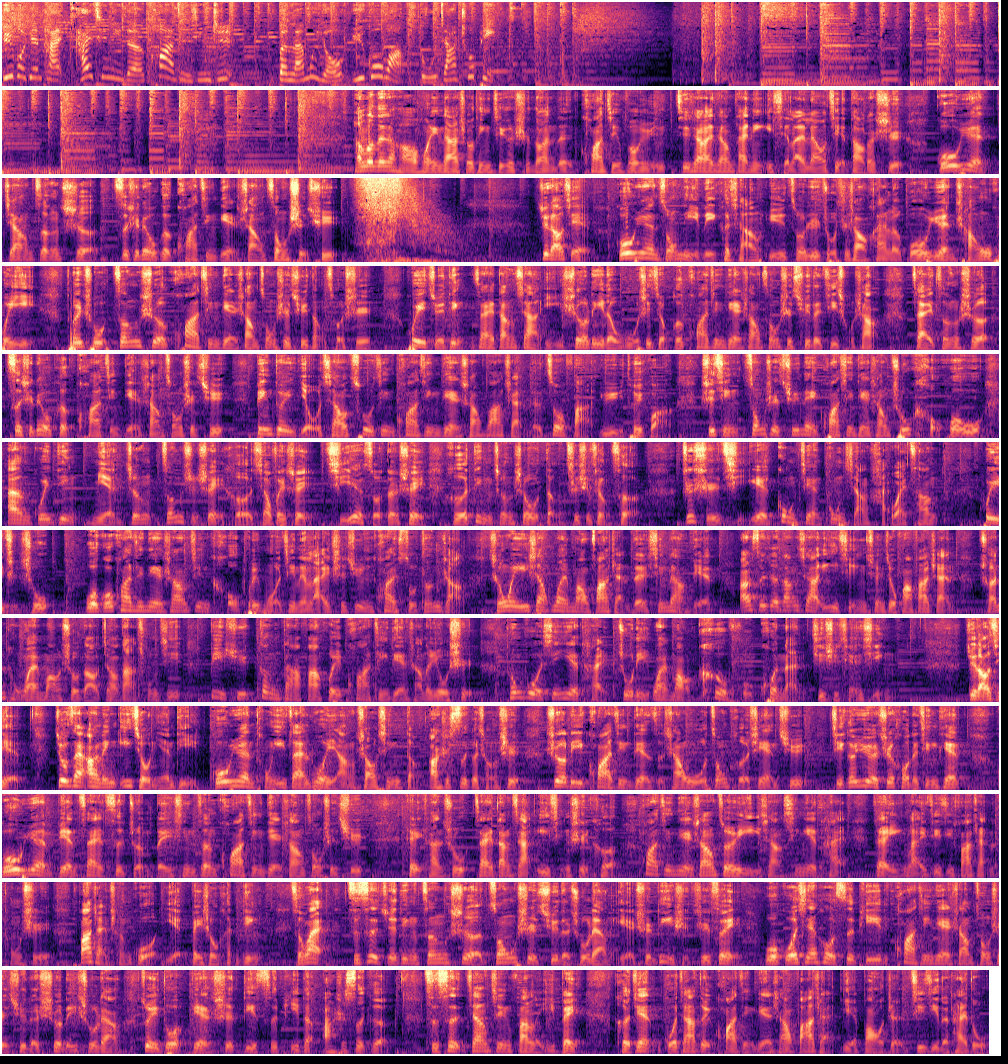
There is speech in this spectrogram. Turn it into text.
雨果电台开启你的跨境新知，本栏目由雨果网独家出品。Hello，大家好，欢迎大家收听这个时段的跨境风云。接下来将带您一起来了解到的是，国务院将增设四十六个跨境电商综市区。据了解。国务院总理李克强于昨日主持召开了国务院常务会议，推出增设跨境电商综市区等措施。会议决定，在当下已设立的五十九个跨境电商综市区的基础上，再增设四十六个跨境电商综市区，并对有效促进跨境电商发展的做法予以推广，实行综市区内跨境电商出口货物按规定免征增值税和消费税、企业所得税核定征收等支持政策。策支持企业共建共享海外仓。会议指出，我国跨境电商进口规模近年来持续快速增长，成为一项外贸发展的新亮点。而随着当下疫情全球化发展，传统外贸受到较大冲击，必须更大发挥跨境电商的优势，通过新业态助力外贸克服困难，继续前行。据了解，就在二零一九年底，国务院同意在洛阳、绍兴等二十四个城市设立跨境电子商务综合试验区。几个月之后的今天，国务院便再次准备新增跨境电商综试区。可以看出，在当下疫情时刻，跨境电商作为一项新业态，在迎来积极发展的同时，发展成果也备受肯定。此外，此次决定增设综市区的数量也是历史之最。我国先后四批跨境电商综市区的设立数量，最多便是第四批的二十四个，此次将近翻了一倍，可见国家对跨境电商发展也抱着积极的态度。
